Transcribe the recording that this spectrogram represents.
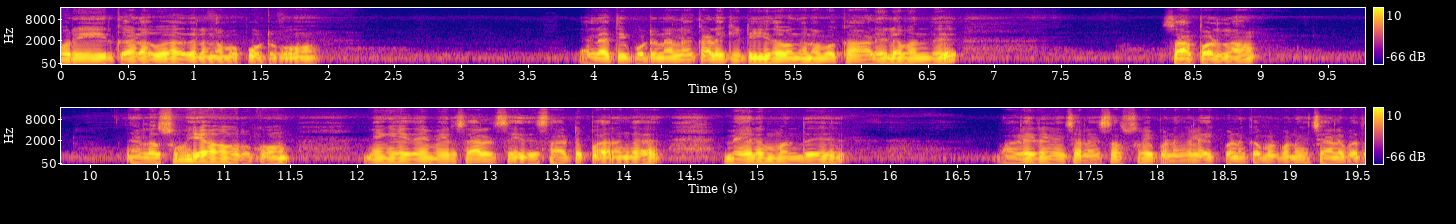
ஒரு ஈர்க்க அளவு அதில் நம்ம போட்டுக்குவோம். எல்லாத்தையும் போட்டு நல்லா கலக்கிட்டு இதை வந்து நம்ம காலையில் வந்து சாப்பிட்லாம். நல்லா சுவையாகவும் இருக்கும். நீங்கள் இதேமாரி சாலட் செய்து சாப்பிட்டு பாருங்கள் மேலும் வந்து மகளிர் சேனலை சப்ஸ்கிரைப் பண்ணுங்கள் லைக் பண்ணுங்கள் கமெண்ட் பண்ணுங்கள் சேனலை பார்த்து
